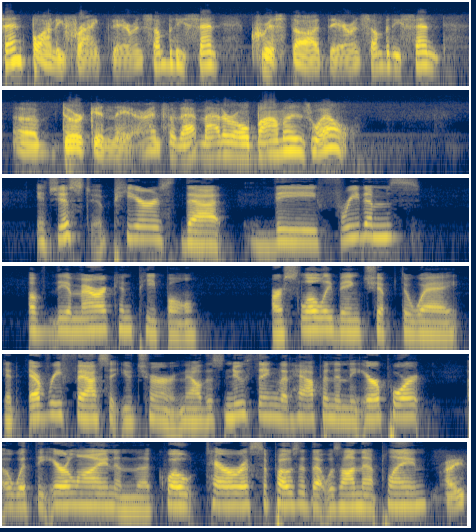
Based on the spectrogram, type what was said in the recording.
sent Barney Frank there, and somebody sent Chris Dodd there, and somebody sent uh, Durbin there, and for that matter, Obama as well it just appears that the freedoms of the American people are slowly being chipped away at every facet you turn. Now, this new thing that happened in the airport uh, with the airline and the quote terrorist supposed that was on that plane. Right.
